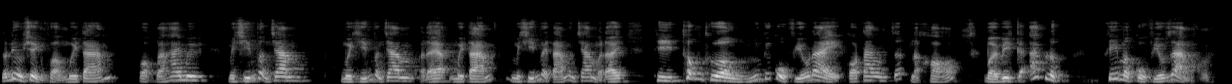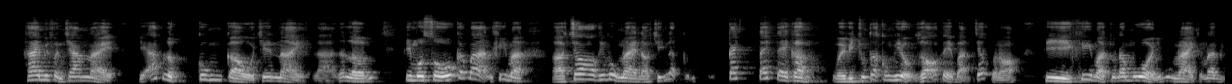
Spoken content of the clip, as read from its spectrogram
nó điều chỉnh khoảng 18 hoặc là 20 19 phần trăm 19% ở đây ạ, 18, 19,8% ở đây thì thông thường những cái cổ phiếu này có tăng rất là khó. Bởi vì cái áp lực khi mà cổ phiếu giảm khoảng 20% này thì áp lực cung cầu trên này là rất lớn. Thì một số các bạn khi mà uh, cho cái vùng này nó chính là cách tách tay cầm bởi vì chúng ta không hiểu rõ về bản chất của nó. Thì khi mà chúng ta mua ở những vùng này chúng ta bị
